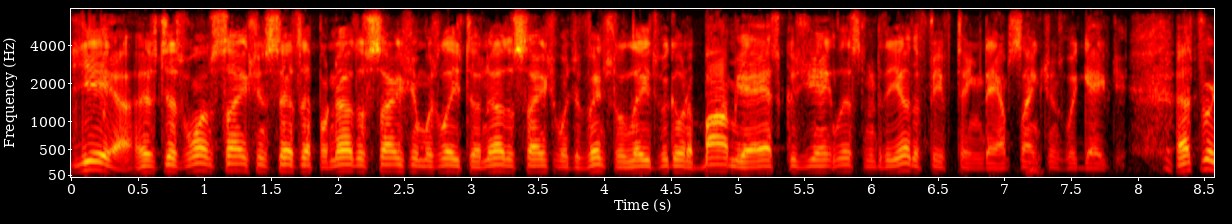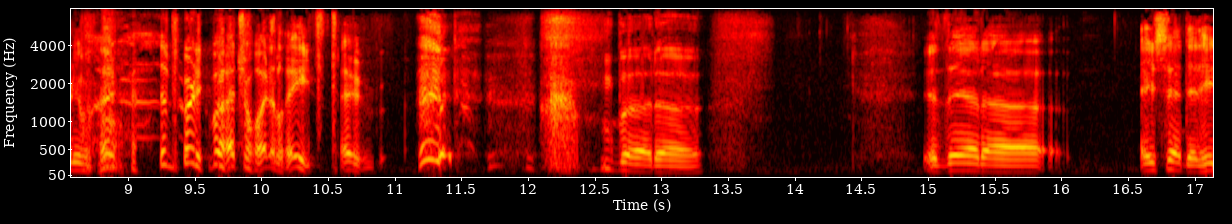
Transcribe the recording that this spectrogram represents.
yeah, it's just one sanction sets up another sanction, which leads to another sanction, which eventually leads we're going to bomb your ass because you ain't listening to the other fifteen damn sanctions we gave you. That's pretty much that's pretty much what it leads to. but uh, and then uh, he said that he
